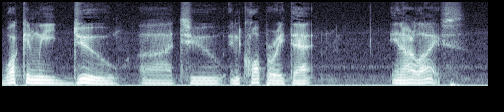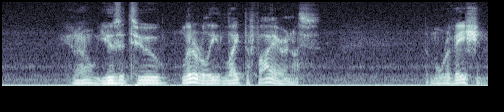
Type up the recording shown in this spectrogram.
What can we do uh, to incorporate that in our lives? You know, use it to literally light the fire in us, the motivation,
